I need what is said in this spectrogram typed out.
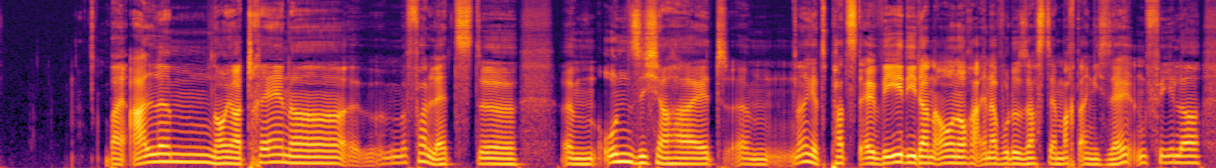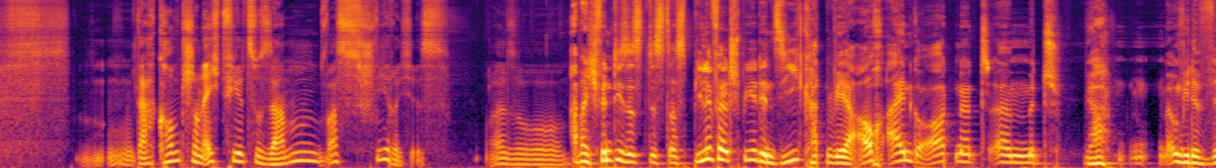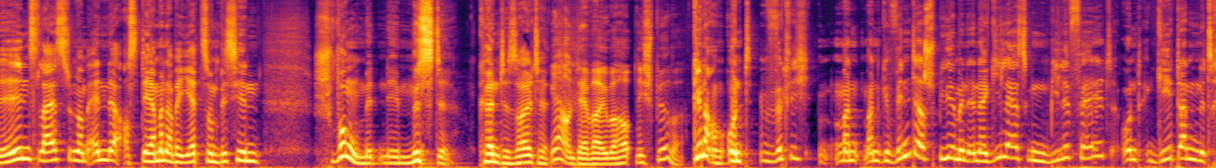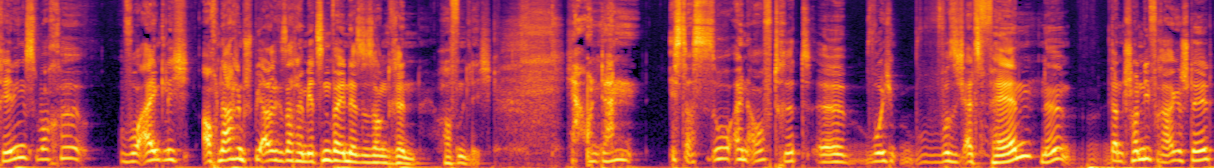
bei allem neuer Trainer, äh, Verletzte, ähm, Unsicherheit. Ähm, ne, jetzt patzt LW, dann auch noch einer, wo du sagst, der macht eigentlich selten Fehler. Da kommt schon echt viel zusammen, was schwierig ist. Also. Aber ich finde dieses, das, das Bielefeld-Spiel, den Sieg hatten wir ja auch eingeordnet ähm, mit, ja, irgendwie eine Willensleistung am Ende, aus der man aber jetzt so ein bisschen Schwung mitnehmen müsste könnte, sollte. Ja, und der war überhaupt nicht spürbar. Genau, und wirklich, man, man gewinnt das Spiel mit Energieleistung in Bielefeld und geht dann eine Trainingswoche, wo eigentlich auch nach dem Spiel alle gesagt haben, jetzt sind wir in der Saison drin, hoffentlich. Ja, und dann ist das so ein Auftritt, äh, wo ich, wo sich als Fan ne, dann schon die Frage stellt,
